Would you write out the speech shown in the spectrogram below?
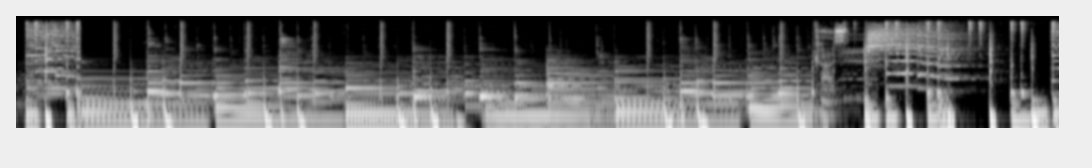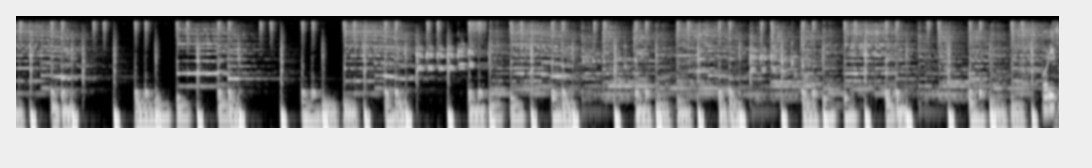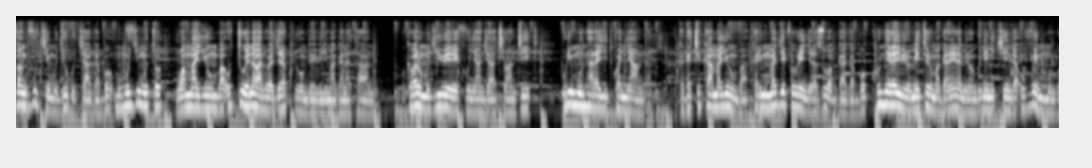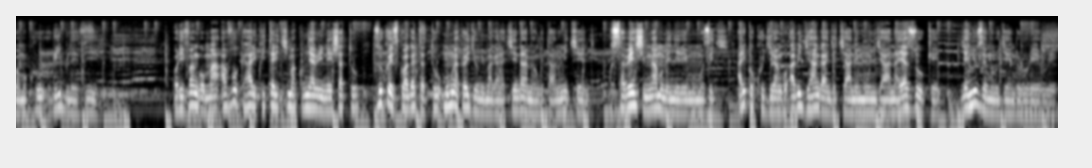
Oliver uvukiye mu gihugu cya Gabo mu mujyi muto wa Mayumba utuwe n'abantu bagera ku bihumbi bibiri magana atanu. Ukaba ari umujyi wibereye ku nyanja ya Atlantique uri mu ntara yitwa Nyanga. Aka gace ka Mayumba kari mu majyepfo y'uburengerazuba bwa Gabo ku ntera y'ibirometero magana ane na mirongo ine n'icyenda uvuye mu murwa mukuru Libreville Oliver Ngoma avuka hari ku itariki makumyabiri n'eshatu z'ukwezi kwa gatatu mu mwaka w'igihumbi magana cyenda na mirongo itanu n'icyenda. Gusa benshi mwamumenyereye mu muziki ariko kugira ngo abe igihangange cyane mu njyana ya zuke yanyuze mu rugendo rurerure.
